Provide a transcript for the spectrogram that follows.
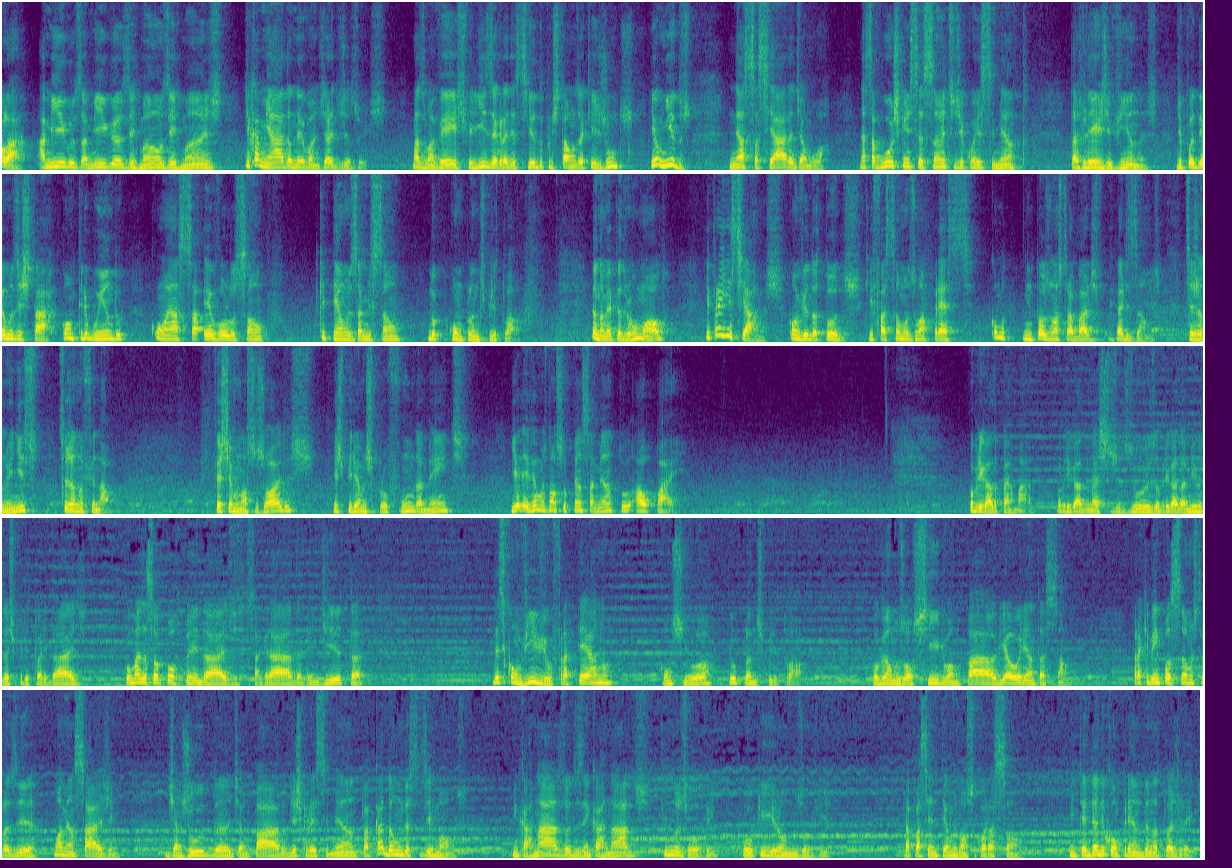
Olá, amigos, amigas, irmãos e irmãs de caminhada no Evangelho de Jesus. Mais uma vez, feliz e agradecido por estarmos aqui juntos e unidos nessa seara de amor, nessa busca incessante de conhecimento das leis divinas, de podermos estar contribuindo com essa evolução que temos a missão do, com o plano espiritual. Meu nome é Pedro Romualdo e para iniciarmos, convido a todos que façamos uma prece, como em todos os nossos trabalhos realizamos seja no início, seja no final. Fechemos nossos olhos, respiremos profundamente e elevemos nosso pensamento ao Pai. Obrigado, Pai amado. Obrigado, Mestre Jesus. Obrigado, amigos da espiritualidade, por mais essa oportunidade sagrada, bendita, desse convívio fraterno com o Senhor e o plano espiritual. Rogamos o auxílio, o amparo e a orientação para que bem possamos trazer uma mensagem de ajuda, de amparo, de esclarecimento a cada um desses irmãos, encarnados ou desencarnados, que nos ouvem ou que irão nos ouvir. Que apacentemos nosso coração, entendendo e compreendendo as tuas leis.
